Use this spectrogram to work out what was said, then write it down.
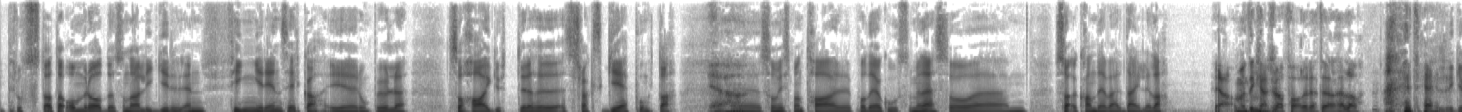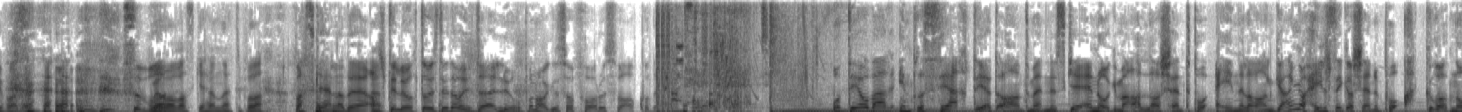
i prostataområdet, som da ligger en finger inn cirka i rumpehullet, så har gutter et, et slags G-punkt, da. Ja. Eh, Så hvis man tar på det og koser med det, så, eh, så kan det være deilig, da. ja, Men det kan ikke være farlig, dette her heller. det er heller ikke farlig. Så bra. Men vaske hendene etterpå, da. Vaske hendene, det er alltid lurt. Og hvis du der ute lurer på noe, så får du svar på det. Og det å være interessert i et annet menneske er noe vi alle har kjent på en eller annen gang, og helt sikkert kjenner på akkurat nå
